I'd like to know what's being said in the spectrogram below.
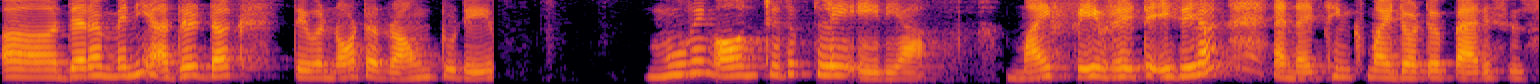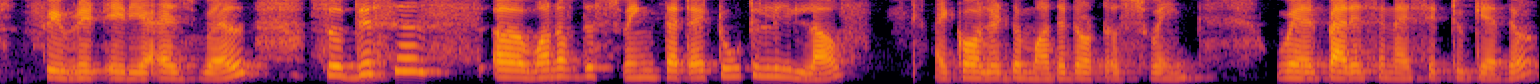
Uh, there are many other ducks. They were not around today. Moving on to the play area my favorite area and i think my daughter paris's favorite area as well so this is uh, one of the swings that i totally love i call it the mother daughter swing where paris and i sit together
